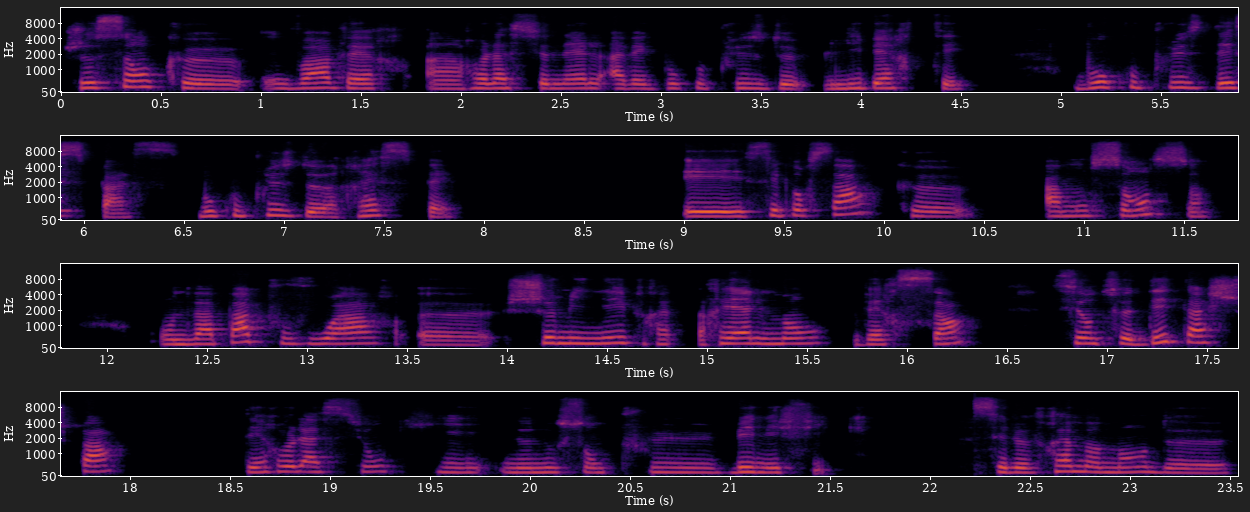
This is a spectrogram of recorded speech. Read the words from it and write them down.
Je sens qu'on va vers un relationnel avec beaucoup plus de liberté, beaucoup plus d'espace, beaucoup plus de respect. Et c'est pour ça que, à mon sens, on ne va pas pouvoir euh, cheminer réellement vers ça si on ne se détache pas des relations qui ne nous sont plus bénéfiques. C'est le vrai moment de,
